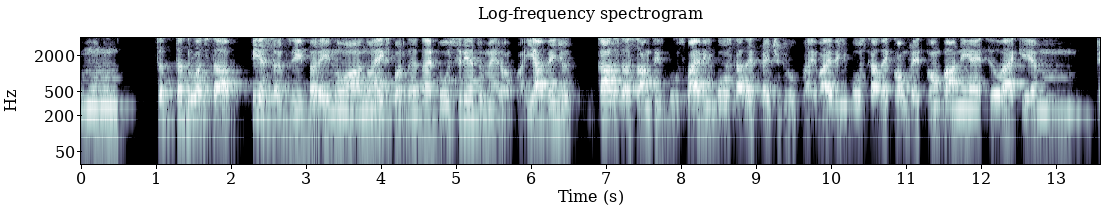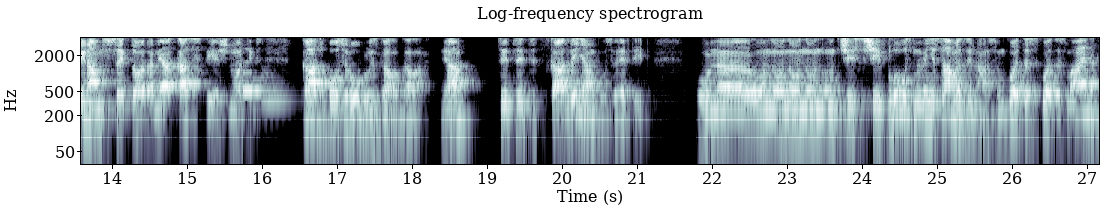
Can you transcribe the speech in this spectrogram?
un, un, un tad, tad rodas tā piesardzība arī no, no eksportētāja puses Rietumē Eiropā. Ja viņu kādas tās sankcijas būs. Vai viņi būs kādai preču grupai, vai viņi būs kādai konkrētai kompānijai, cilvēkiem, finansu sektoram, ja? kas tieši notiks kāds būs rublis gal galā. Ja? Cit, cit, cit, kāda viņam būs vērtība? Un, uh, un, un, un, un, un šis, šī plūsma samazinās. Un ko tas, ko tas maina?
